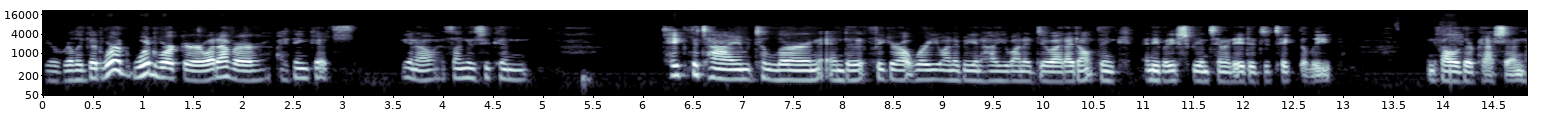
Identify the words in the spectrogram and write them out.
you're a really good wood woodworker or whatever, I think it's, you know, as long as you can take the time to learn and to figure out where you want to be and how you want to do it, I don't think anybody should be intimidated to take the leap and follow their passion.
